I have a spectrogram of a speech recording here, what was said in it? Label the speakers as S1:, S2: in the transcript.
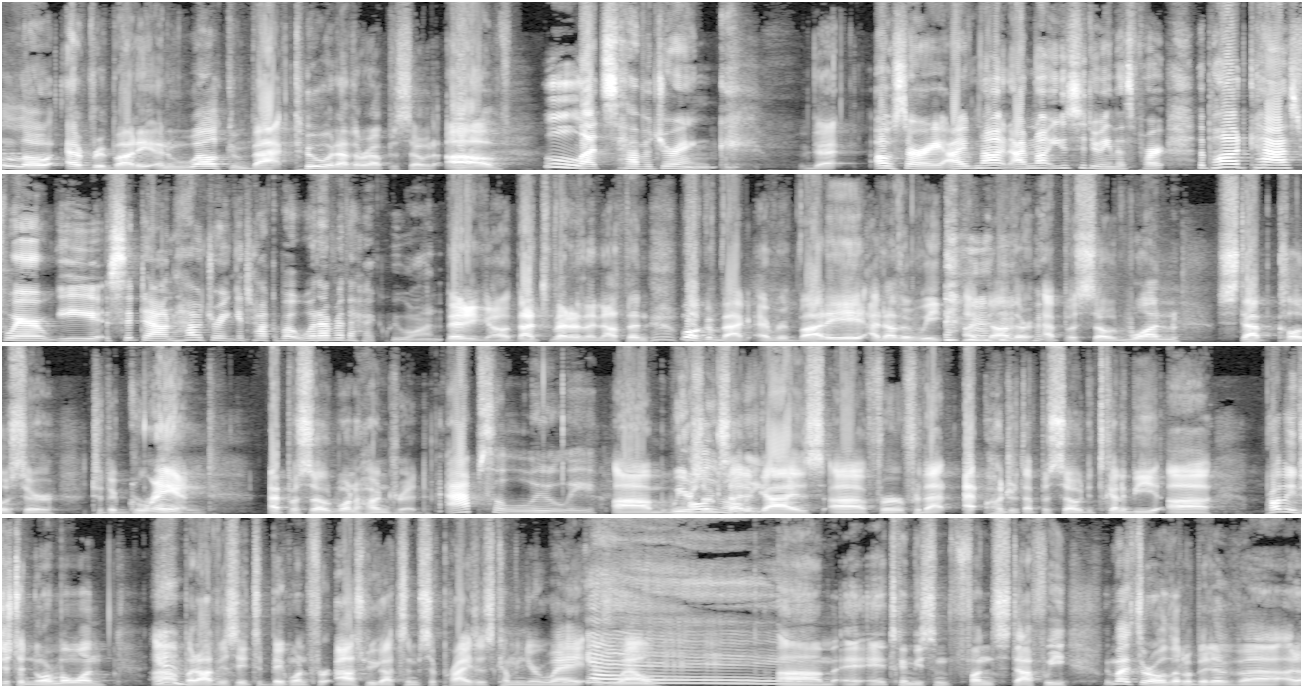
S1: Hello, everybody, and welcome back to another episode of.
S2: Let's have a drink.
S1: That
S2: Oh, sorry. I'm not I'm not used to doing this part. The podcast where we sit down, have a drink and talk about whatever the heck we want.
S1: There you go. That's better than nothing. Welcome back, everybody. Another week, another episode. One step closer to the grand episode 100.
S2: Absolutely.
S1: Um, we are so excited,
S2: moly.
S1: guys, uh, for for that 100th episode. It's gonna be uh, probably just a normal one,
S2: Yeah.
S1: uh, but obviously it's a big one for us. We got some surprises coming your way as well.
S2: Yay.
S1: Um, and, and it's gonna be some fun stuff. We we might throw a little bit of uh,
